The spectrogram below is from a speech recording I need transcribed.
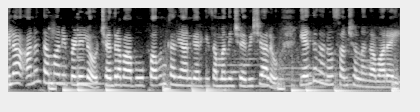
ఇలా అనంత్ అంబానీ పెళ్ళిలో చంద్రబాబు పవన్ కళ్యాణ్ గారికి సంబంధించిన విషయాలు ఎంతగానో సంచలనంగా మారాయి.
